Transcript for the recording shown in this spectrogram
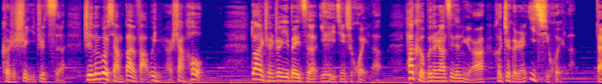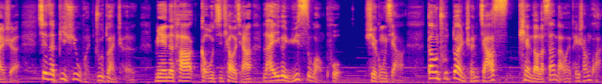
可是事已至此，只能够想办法为女儿善后。段成这一辈子也已经是毁了。他可不能让自己的女儿和这个人一起毁了，但是现在必须稳住段成，免得他狗急跳墙来一个鱼死网破。薛公想，当初段成假死骗到了三百万赔偿款，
